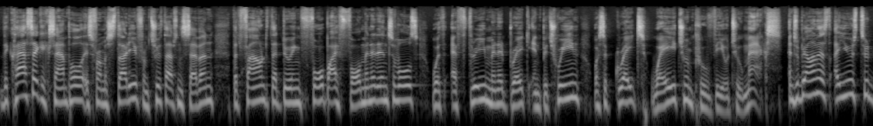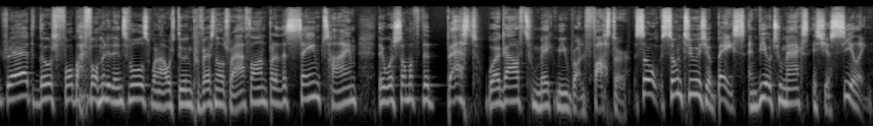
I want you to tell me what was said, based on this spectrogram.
The classic example is from a study from 2007 that found that doing 4 by 4 minute intervals with a 3 minute break in between was a great way to improve VO2 max. And to be honest, I used to dread those 4 by 4 minute intervals when I was doing professional triathlon, but at the same time, they were some of the best workouts to make me run faster. So, zone 2 is your base and VO2 max is your ceiling.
